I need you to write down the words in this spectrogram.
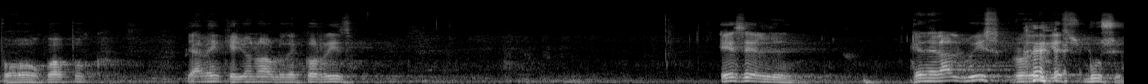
poco a poco. Ya ven que yo no hablo de corrido. Es el general Luis Rodríguez Bucio.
